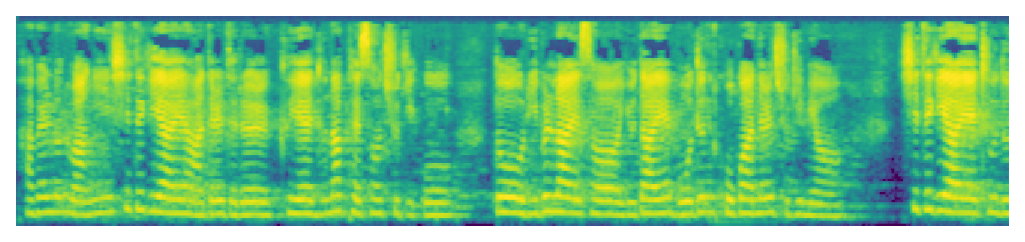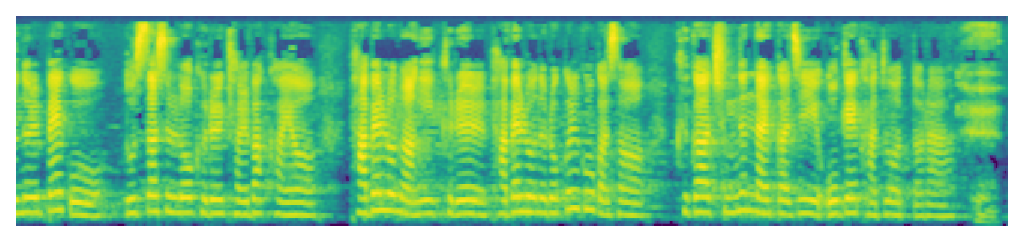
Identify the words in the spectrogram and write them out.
바벨론 왕이 시드기야의 아들들을 그의 눈앞에서 죽이고 또 리블라에서 유다의 모든 고관을 죽이며 시드기야의 두 눈을 빼고 노사슬로 그를 결박하여 바벨론 왕이 그를 바벨론으로 끌고 가서 그가 죽는 날까지 옥에 가두었더라. 네.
